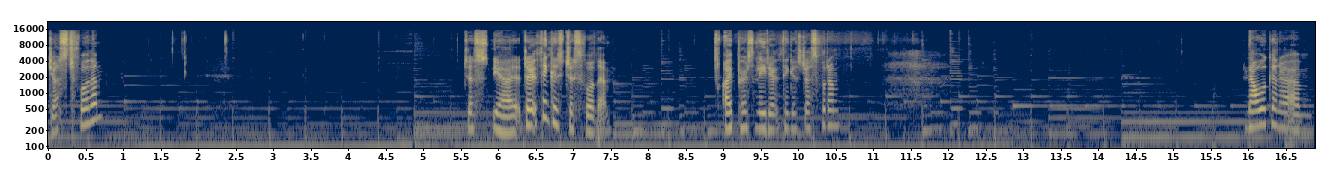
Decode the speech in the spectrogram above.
just for them. Just, yeah, I don't think it's just for them. I personally don't think it's just for them. Now we're gonna um,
